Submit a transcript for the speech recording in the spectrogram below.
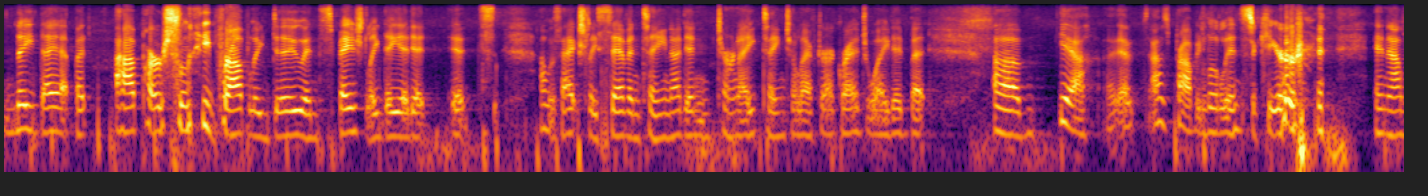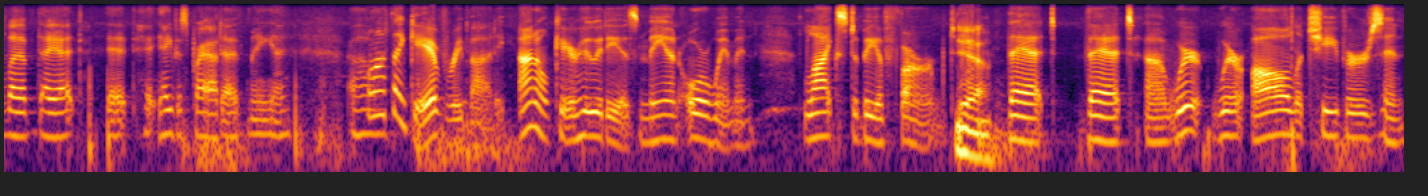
need that, but I personally probably do, and especially did. It, it's, I was actually 17. I didn't turn 18 till after I graduated, but um, yeah, I, I was probably a little insecure, and I loved that that he he was proud of me. And um, Well, I think everybody, I don't care who it is, men or women, likes to be affirmed yeah. that that uh, we're we're all achievers, and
